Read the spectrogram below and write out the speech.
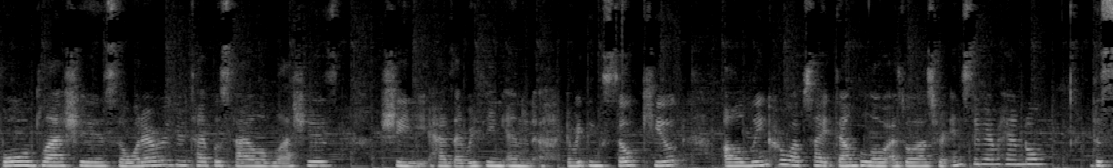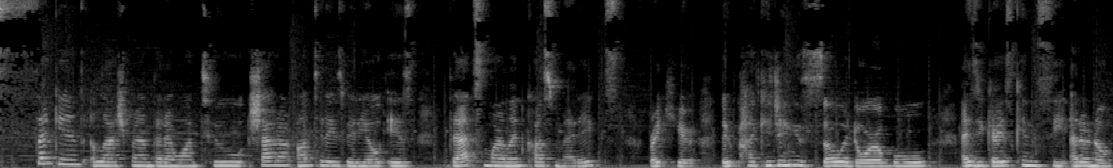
bold lashes. So whatever your type of style of lashes, she has everything and everything's so cute. I'll link her website down below as well as her Instagram handle. The second lash brand that I want to shout out on today's video is That's Marilyn Cosmetics right here. Their packaging is so adorable. As you guys can see, I don't know.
